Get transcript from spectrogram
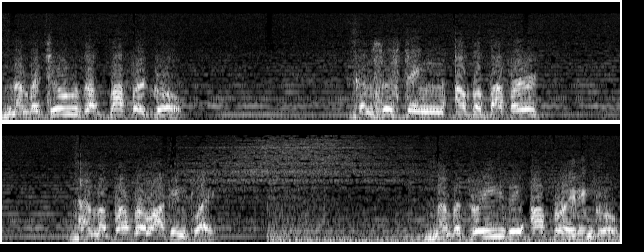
Number two, the buffer group, consisting of the buffer and the proper locking plate. Number three, the operating group,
